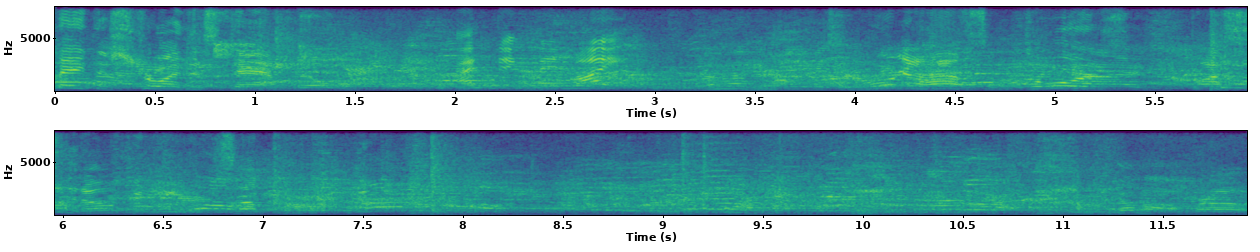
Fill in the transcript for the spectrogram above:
May destroy this damn building. I think they might. We're gonna have some doors busted open here or something. Come on, bro.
